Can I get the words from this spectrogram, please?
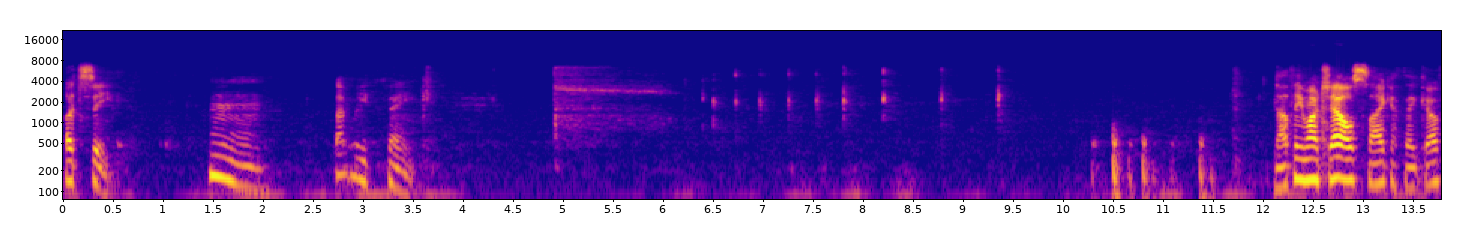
Let's see. Hmm. Let me think. Nothing much else I can think of.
